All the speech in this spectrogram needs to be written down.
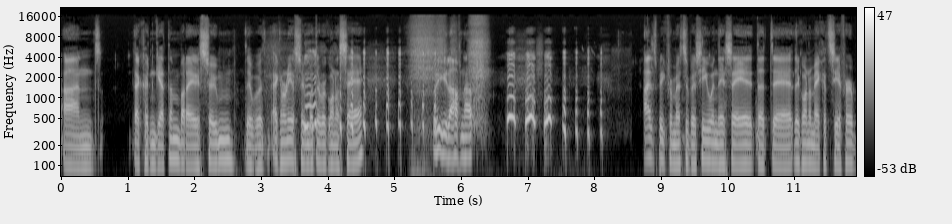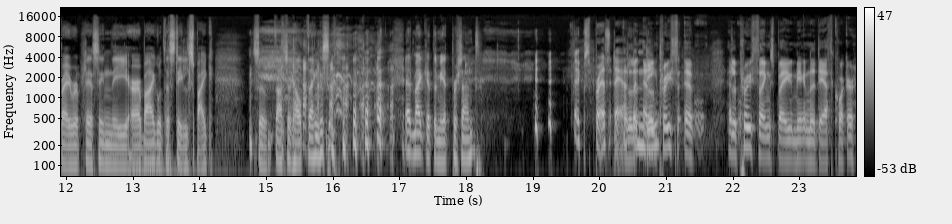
and I couldn't get them, but I assume they were, I can only assume what they were going to say. what are you laughing at? I'll speak for Mitsubishi when they say that uh, they're going to make it safer by replacing the airbag with a steel spike. So that should help things. it might get them 8%. Express death, It'll, it'll indeed. improve. Uh, it'll prove things by making the death quicker.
